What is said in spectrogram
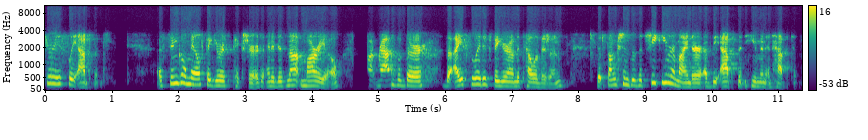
curiously absent. A single male figure is pictured, and it is not Mario, but rather the, isolated figure on the television that functions as a cheeky reminder of the absent human inhabitants.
